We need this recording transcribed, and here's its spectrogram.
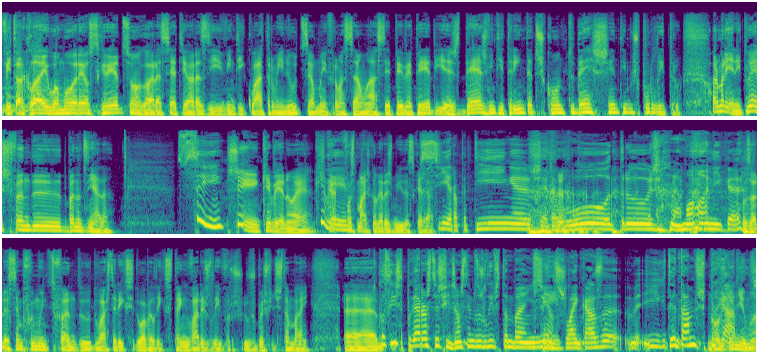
Vitor Clay, o amor é o segredo. São agora 7 horas e 24 minutos. É uma informação à CPBP. Dias 10, 20 e 30, desconto 10 cêntimos por litro. Ora, Mariana, e tu és fã de, de banda desenhada? Sim. Sim, QB, não é? QB. Foste mais quando eras miúda, se calhar. Sim, era Patinhas, era outros, a Mónica. Mas olha, eu sempre fui muito fã do, do Asterix e do Obelix. Tenho vários livros, os meus filhos também. Uh... Conseguiste pegar aos teus filhos? Nós temos os livros também Sim. imensos lá em casa e tentámos pegar. Não nenhuma.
